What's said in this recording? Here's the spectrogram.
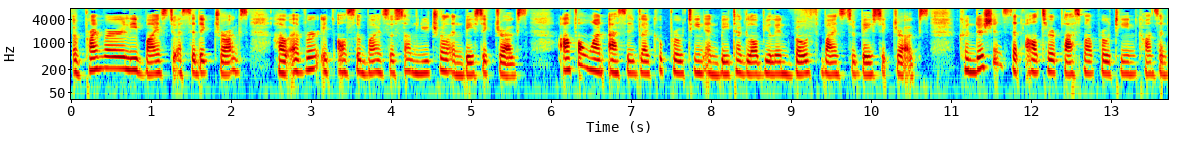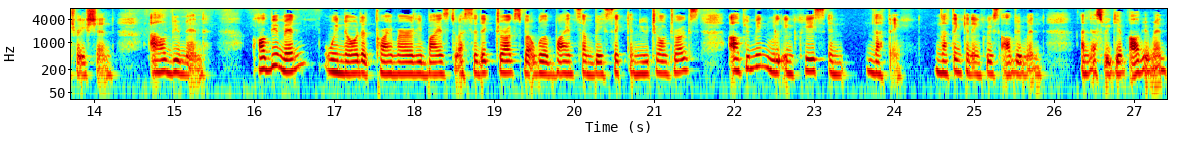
Uh, primarily binds to acidic drugs. However, it also binds to some neutral and basic drugs. Alpha 1 acid glycoprotein and beta globulin both binds to basic drugs. Conditions that alter plasma protein concentration. Albumin. Albumin we know that primarily binds to acidic drugs but will bind some basic and neutral drugs. Albumin will increase in nothing. Nothing can increase albumin unless we give albumin.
